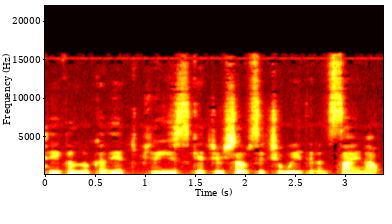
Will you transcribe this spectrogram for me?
take a look at it. Please get yourself situated and sign up.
